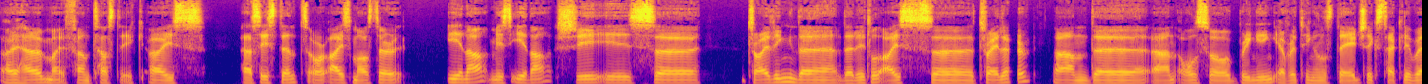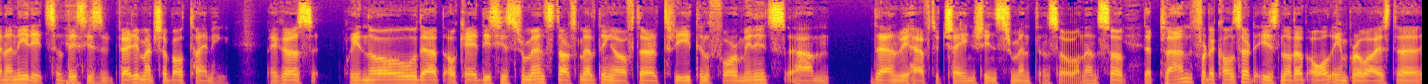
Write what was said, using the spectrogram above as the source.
I have my fantastic ice assistant or ice master, Ina, Miss Ina. She is uh, driving the the little ice uh, trailer and uh, and also bringing everything on stage exactly when I need it. So yeah. this is very much about timing because we know that okay, this instrument starts melting after three till four minutes, and then we have to change instrument and so on. And so yeah. the plan for the concert is not at all improvised uh,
